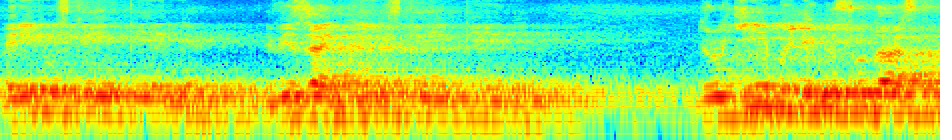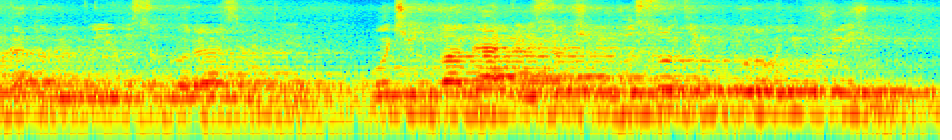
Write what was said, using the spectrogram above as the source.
Римская империя, Византийская империя. Другие были государства, которые были высокоразвитые, очень богатые, с очень высоким уровнем жизни.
